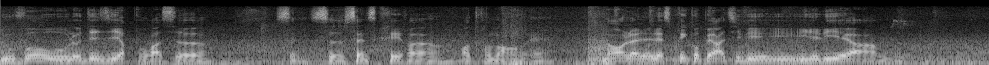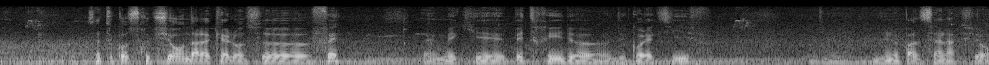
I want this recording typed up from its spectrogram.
nouveau où le désir pourra s'inscrire euh, autrement. Non, l'esprit coopératif, il, est lié à, cette construction dans laquelle on se fait, mais qui est pétrie du collectif, d'une pensée en action.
